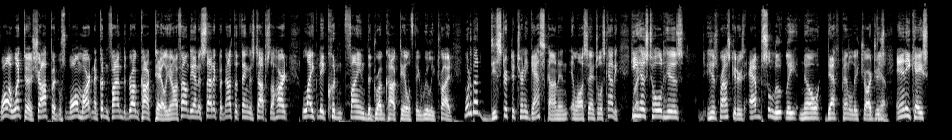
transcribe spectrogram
well, I went to shop at Walmart and I couldn't find the drug cocktail. You know, I found the anesthetic, but not the thing that stops the heart. Like they couldn't find the drug cocktail if they really tried. What about District Attorney Gascon in, in Los Angeles County? He has told his his prosecutors absolutely no death penalty charges. Yeah. Any case,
